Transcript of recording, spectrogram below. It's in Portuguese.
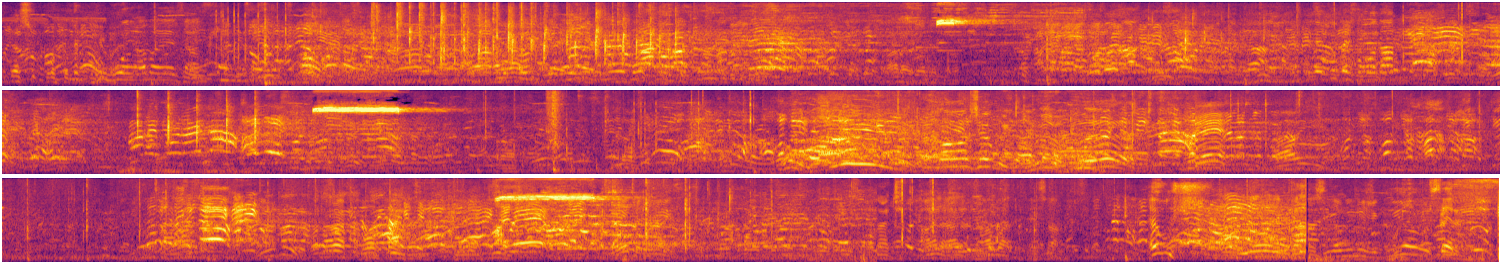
Dá suporte. Vamos lá, Diego. Vamos lá, Diego. É. Euş! Sinan'ın güya mı servis?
